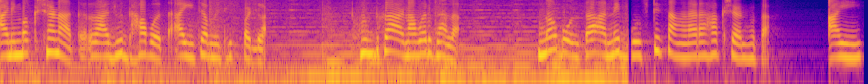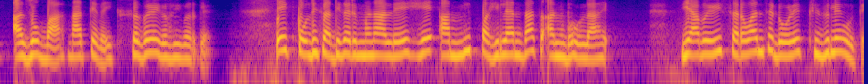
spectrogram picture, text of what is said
आणि मग क्षणात राजू धावत आईच्या मिठीत पडला. हुंदका अनावर झाला. न बोलता अनेक गोष्टी सांगणारा हा क्षण होता. आई आजोबा नातेवाईक सगळे गहीवर गेले एक पोलीस अधिकारी म्हणाले हे आम्ही पहिल्यांदाच अनुभवलं आहे. यावेळी सर्वांचे डोळे थिजले होते.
